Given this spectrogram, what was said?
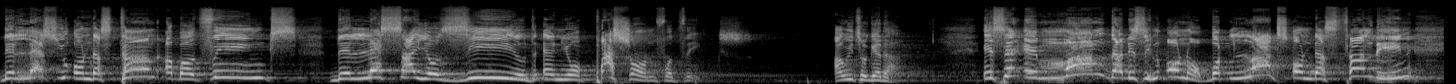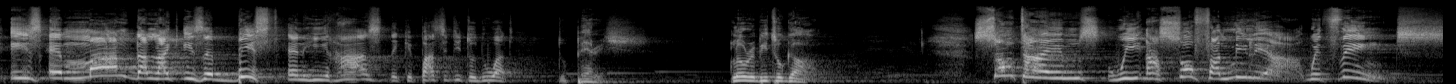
The less you understand about things, the lesser your zeal and your passion for things. Are we together? It said, A man that is in honor but lacks understanding is a man that, like, is a beast and he has the capacity to do what? To perish. Glory be to God. Sometimes we are so familiar with things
